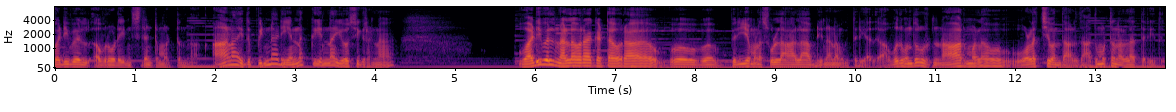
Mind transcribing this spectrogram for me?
வடிவேல் அவரோட இன்சிடெண்ட் மட்டும்தான். ஆனால் இது பின்னாடி எனக்கு என்ன யோசிக்கிறேன்னா வடிவேல் நல்லவரா கெட்டவரா பெரிய மனசு உள்ள ஆளா அப்படின்னா நமக்கு தெரியாது. அவர் வந்து ஒரு நார்மலாக உழைச்சி வந்த ஆள் தான். அது மட்டும் நல்லா தெரியுது.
